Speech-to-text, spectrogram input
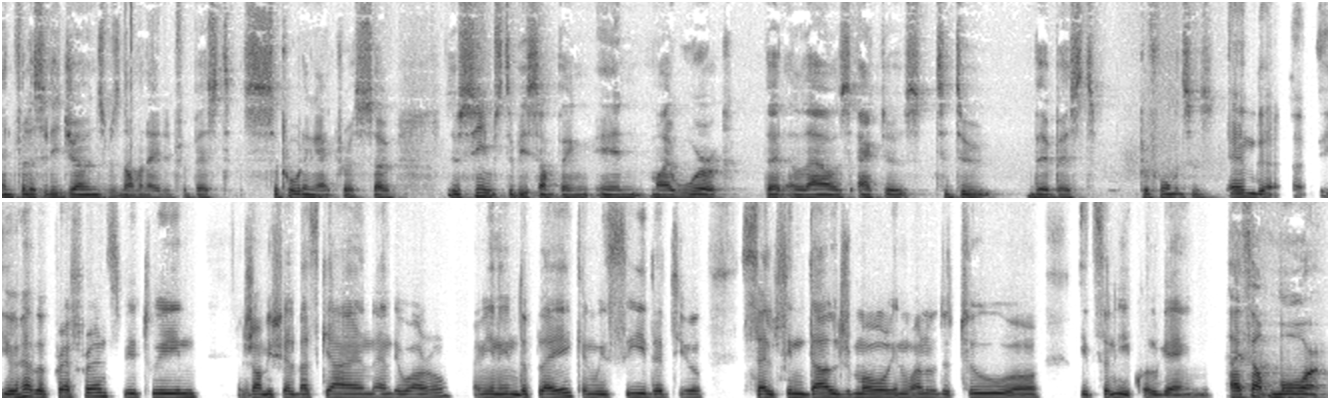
and Felicity Jones was nominated for Best Supporting Actress. So there seems to be something in my work that allows actors to do their best performances. And uh, you have a preference between Jean Michel Basquiat and Andy Warhol? I mean, in the play, can we see that you self indulge more in one of the two, or it's an equal game? I felt more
